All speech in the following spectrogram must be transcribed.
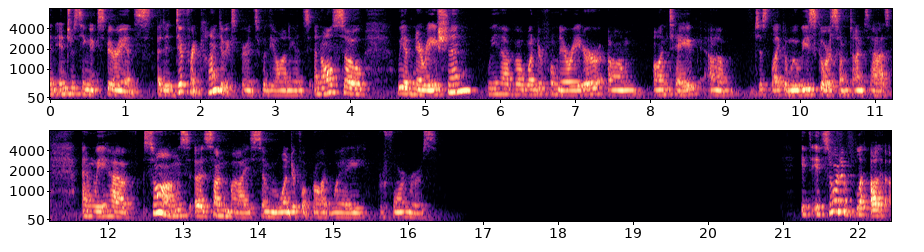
an interesting experience, at a different kind of experience for the audience. And also, we have narration. We have a wonderful narrator um, on tape, um, just like a movie score sometimes has. And we have songs uh, sung by some wonderful Broadway performers. It, it's sort of uh,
